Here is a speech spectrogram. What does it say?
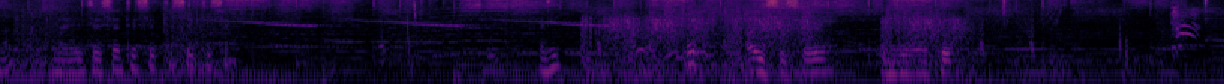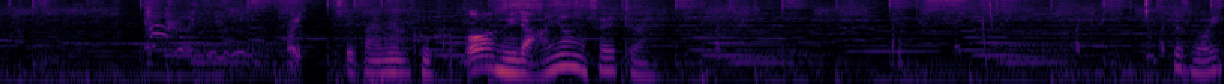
Non, allez, t'essaies, t'essaies, t'essaies, t'essaies. Vas-y. Oh, il s'est sauvé. Coup. Oui, j'ai quand même un coup. Oh, mais il a rien en fait. Que oui.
